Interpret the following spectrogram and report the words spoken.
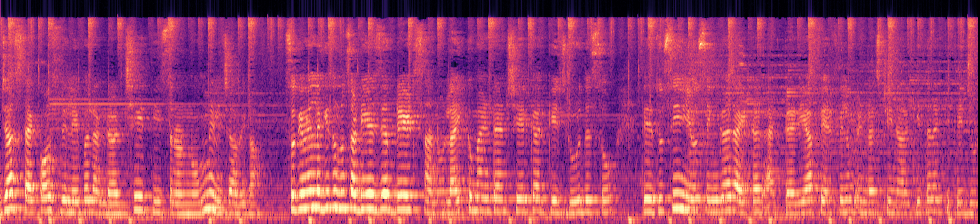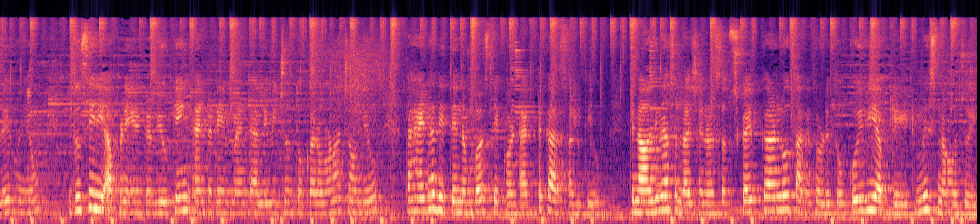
ਜਸਟ ਰੈਕੋਰਡਸ ਦੇ ਲੇਬਲ ਅੰਡਰ ਛੇਤੀ ਸੁਣਨ ਨੂੰ ਮਿਲ ਜਾਵੇਗਾ। ਸੋ ਕਿਵੇਂ ਲੱਗੀ ਤੁਹਾਨੂੰ ਸਾਡੀ ਇਹ ਅਪਡੇਟ ਸਾਨੂੰ ਲਾਈਕ ਕਮੈਂਟ ਐਂਡ ਸ਼ੇਅਰ ਕਰਕੇ ਜਰੂਰ ਦੱਸੋ। ਤੇ ਤੁਸੀਂ ਨਿਊ ਸਿੰਗਰ ਰਾਈਟਰ ਐਕਟਰ ਜਾਂ ਫਿਰ ਫਿਲਮ ਇੰਡਸਟਰੀ ਨਾਲ ਕਿਤੇ ਨਾ ਕਿਤੇ ਜੁੜੇ ਹੋਏ ਹੋ, ਤੇ ਤੁਸੀਂ ਵੀ ਆਪਣੇ ਇੰਟਰਵਿਊ ਕਿੰਗ ਐਂਟਰਟੇਨਮੈਂਟ ਟੈਲੀਵਿਜ਼ਨ ਤੋਂ ਕਰਵਾਉਣਾ ਚਾਹੁੰਦੇ ਹੋ, ਤਾਂ ਹੇਠਾਂ ਦਿੱਤੇ ਨੰਬਰਸ ਤੇ ਕੰਟੈਕਟ ਕਰ ਸਕਦੇ ਹੋ। ਤੇ ਨਾਲ ਦੀ ਨਾਲ ਸਾਡਾ ਚੈਨਲ ਸਬਸਕ੍ਰਾਈਬ ਕਰ ਲਓ, ਤਾਂ ਕਿ ਤੁਹਾਡੇ ਤੋਂ ਕੋਈ ਵੀ ਅਪਡੇਟ ਮਿਸ ਨਾ ਹੋ ਜਾਵੇ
